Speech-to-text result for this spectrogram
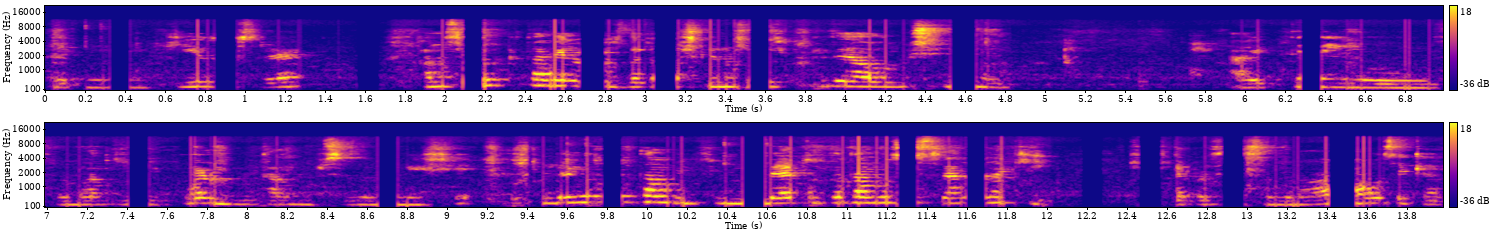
Aqui os trecos. Eu não sei o que tá vendo os acho que não sei se quiser o bichinho. Aí tem o formato de cor, no caso não precisa mexer. O meu tá, breve eu vou estar mostrando aqui. Que é a posição do mouse, que é a...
